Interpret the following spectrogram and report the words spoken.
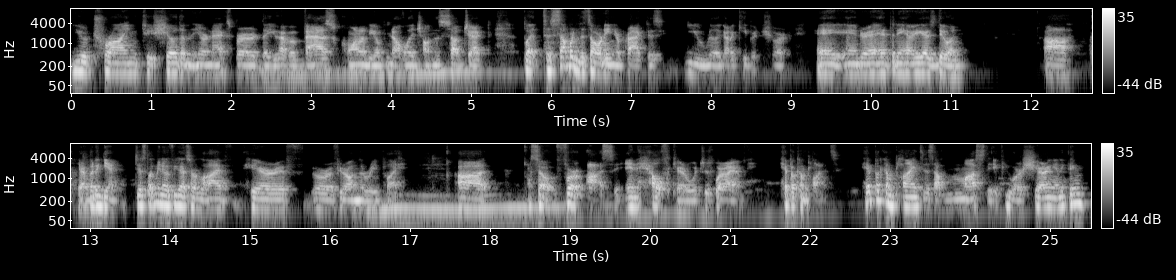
you're trying to show them that you're an expert that you have a vast quantity of knowledge on the subject. But to somebody that's already in your practice you really got to keep it short. Hey andrea anthony how are you guys doing? Uh, yeah, but again, just let me know if you guys are live here, if or if you're on the replay. Uh, so for us in healthcare, which is where I am, HIPAA compliance. HIPAA compliance is a must if you are sharing anything.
